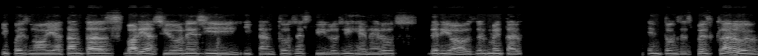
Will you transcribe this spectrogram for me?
y pues no había tantas variaciones y, tantos estilos y géneros derivados del metal. Entonces, pues claro,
